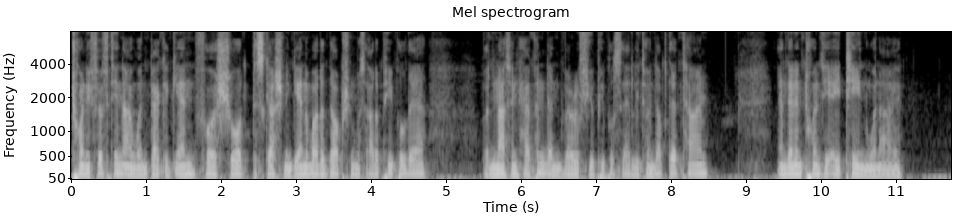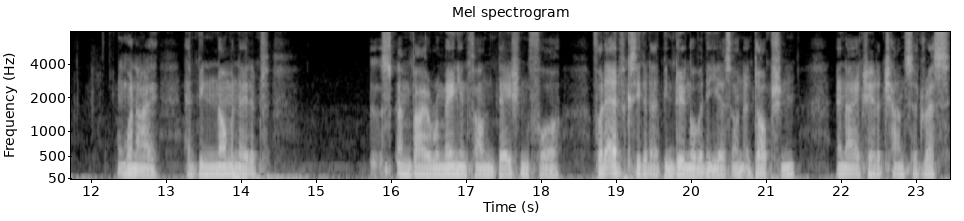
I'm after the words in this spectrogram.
2015, I went back again for a short discussion again about adoption with other people there, but nothing happened, and very few people sadly turned up that time. And then in 2018, when I when I had been nominated um, by a Romanian foundation for for the advocacy that I'd been doing over the years on adoption, and I actually had a chance to address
